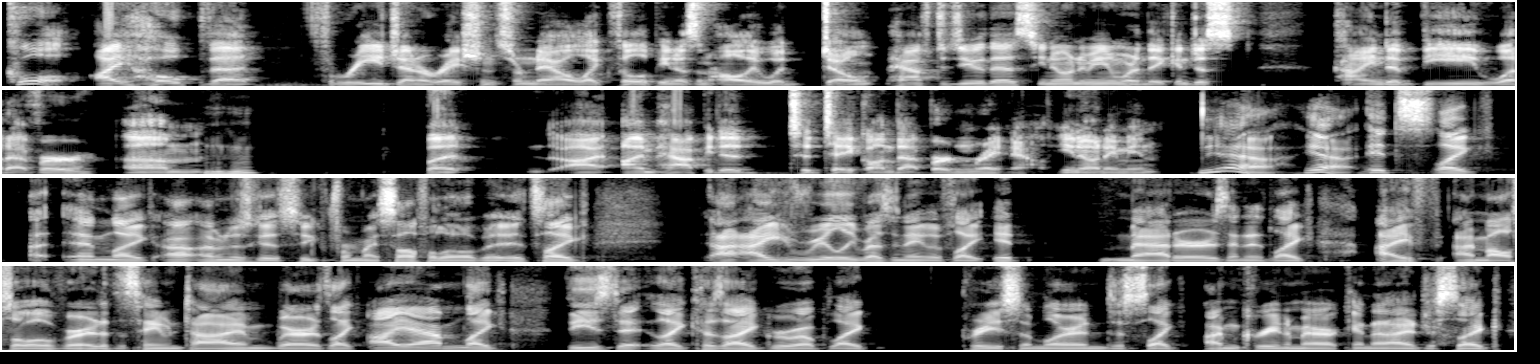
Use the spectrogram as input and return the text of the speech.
cool. I hope that three generations from now, like Filipinos in Hollywood, don't have to do this. You know what I mean? Where they can just kind of be whatever. Um, Mhm. But I, I'm happy to to take on that burden right now. You know what I mean? Yeah, yeah. It's like, uh, and like, I'm just gonna speak for myself a little bit. It's like, I, I really resonate with like it matters, and it like I I'm also over it at the same time. Whereas like I am like these days, like because I grew up like pretty similar, and just like I'm Korean American, and I just like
